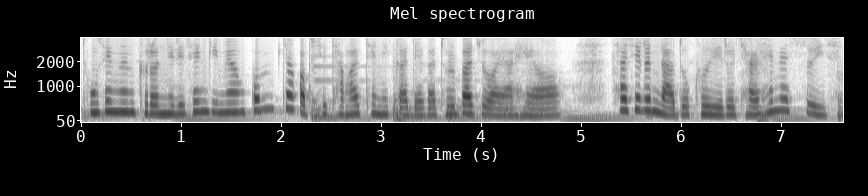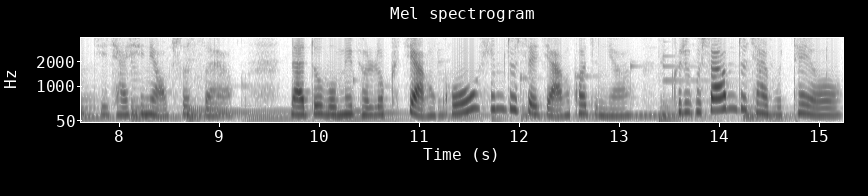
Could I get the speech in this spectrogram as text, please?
동생은 그런 일이 생기면 꼼짝없이 당할 테니까 내가 돌봐주어야 해요. 사실은 나도 그 일을 잘 해낼 수 있을지 자신이 없었어요. 나도 몸이 별로 크지 않고 힘도 세지 않거든요. 그리고 싸움도 잘 못해요.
